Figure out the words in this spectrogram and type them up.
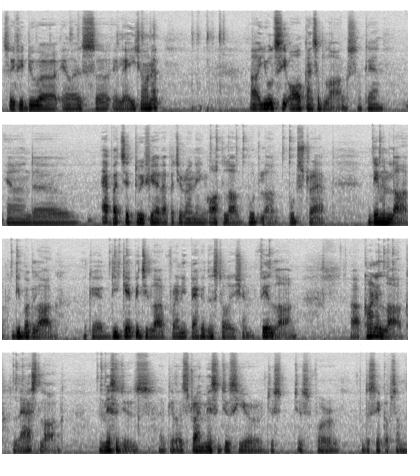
So if you do a ls uh, lh on it uh, you will see all kinds of logs okay? And uh, apache 2 if you have apache running auth log boot log bootstrap daemon log debug log okay? Dkpg log for any package installation fail log uh, kernel log last log messages okay? Let's try messages here just just for for the sake of some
